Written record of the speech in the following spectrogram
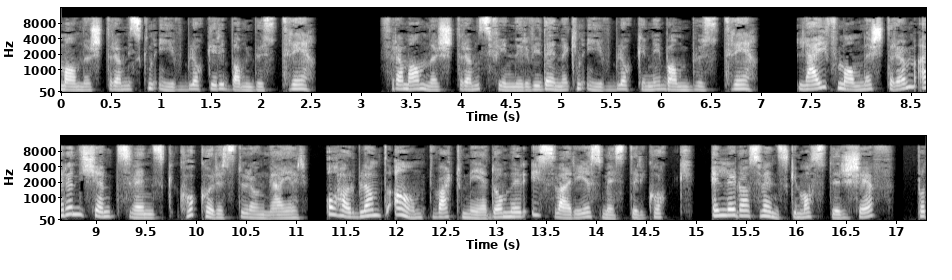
Mannerstrøms knivblokker i bambustre Fra Mannerstrøms finner vi denne knivblokken i bambustre. Leif Mannerstrøm er en kjent svensk kokk og restauranteier, og har blant annet vært meddommer i Sveriges Mesterkokk, eller da svenske mastersjef, på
